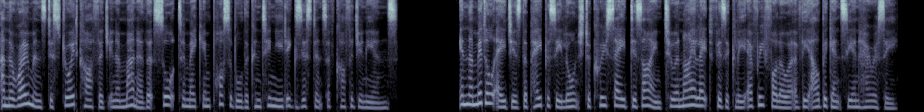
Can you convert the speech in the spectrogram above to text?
and the Romans destroyed Carthage in a manner that sought to make impossible the continued existence of Carthaginians. In the Middle Ages, the papacy launched a crusade designed to annihilate physically every follower of the Albigensian heresy.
